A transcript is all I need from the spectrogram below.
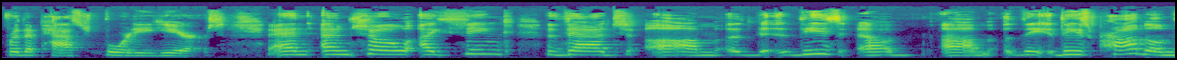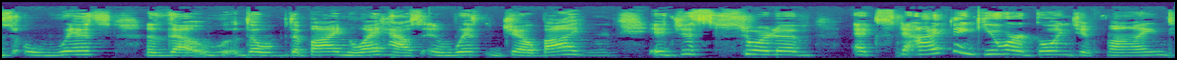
for the past 40 years. And and so i think that um, th- these uh, um, the, these problems with the, the the Biden White House and with Joe Biden, it just sort of extent, I think you are going to find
